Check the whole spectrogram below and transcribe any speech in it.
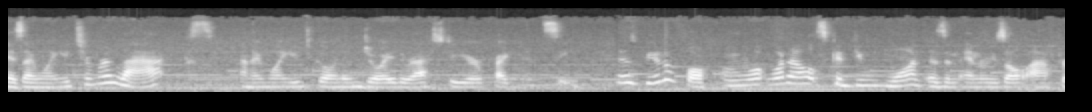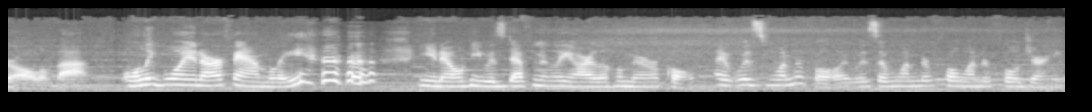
is, I want you to relax and I want you to go and enjoy the rest of your pregnancy. It was beautiful. I mean, what, what else could you want as an end result after all of that? Only boy in our family. you know, he was definitely our little miracle. It was wonderful. It was a wonderful, wonderful journey.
